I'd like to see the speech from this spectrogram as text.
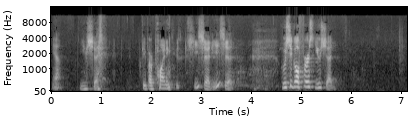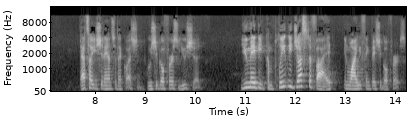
Yeah, you should. People are pointing. She should. He should. Who should go first? You should. That's how you should answer that question. Who should go first? You should. You may be completely justified in why you think they should go first.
